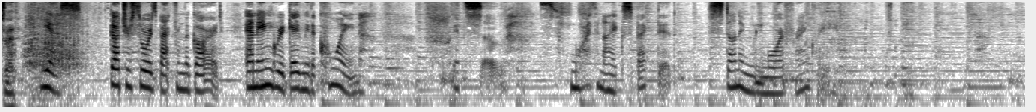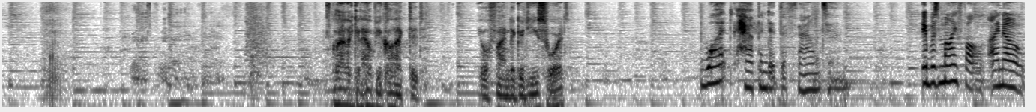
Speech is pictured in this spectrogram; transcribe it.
Set? Yes. Got your swords back from the guard. And Ingrid gave me the coin. It's, uh, it's more than I expected. Stunningly more, frankly. Glad I could help you collect it. You'll find a good use for it? What happened at the fountain? It was my fault. I know.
